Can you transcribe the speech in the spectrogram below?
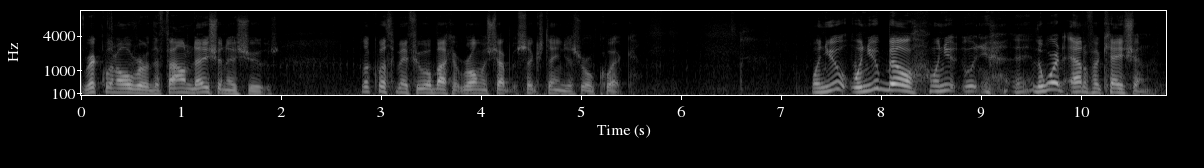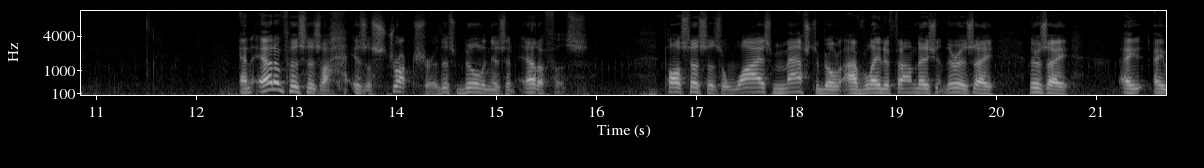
Rick went over the foundation issues. Look with me if you will back at Romans chapter 16 just real quick. When you when you build when you, when you the word edification an edifice is a, is a structure. This building is an edifice. Paul says, as a wise master builder, I've laid a foundation. There is a, there's a, a, a,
